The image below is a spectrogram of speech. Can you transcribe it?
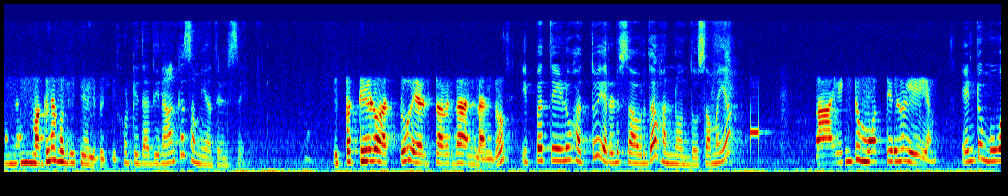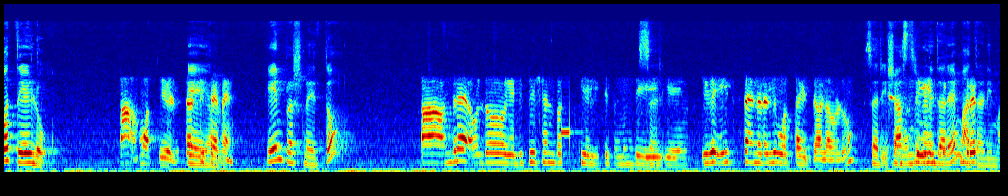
ನನ್ನ ಮಗಳ ಬಗ್ಗೆ ಕೇಳಬೇಕಿತ್ತು. ಹುಟ್ಟಿದ ದಿನಾಂಕ ಸಮಯ ತಿಳಿಸಿ. ಇಪ್ಪತ್ತೇಳು ಹತ್ತು ಎರಡ್ ಸಾವಿರದ ಹನ್ನೊಂದು. ಇಪ್ಪತ್ತೇಳು ಹತ್ತು ಎರಡು ಸಾವಿರದ ಹನ್ನೊಂದು ಸಮಯ. ಎಂಟು ಮೂವತ್ತೇಳು ಎ ಎಂ. ಎಂಟು ಮೂವತ್ತೇಳು. ಹಾ ಮೂವತ್ತೇಳು ತರ್ಟಿ ಸೆವೆನ್ ಏನ್ ಪ್ರಶ್ನೆ ಇತ್ತು? ಅಂದ್ರೆ ಅವಳು ಎಜುಕೇಶನ್ ಬಗ್ಗೆ ಕೇಳಿಕ್ಕಿತ್ತು ಮುಂದೆ ಹೇಗೆ ಈಗ ಏಟ್ ಸ್ಟ್ಯಾಂಡರ್ಡ್ ಅಲ್ಲಿ ಓದ್ತಾ ಇದ್ದಾಳೆ ಅವಳು. ಸರಿ ಶಾಸ್ತ್ರಿಗಳಿದ್ದಾರೆ ಮಾತಾಡಿಮ್ಮ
